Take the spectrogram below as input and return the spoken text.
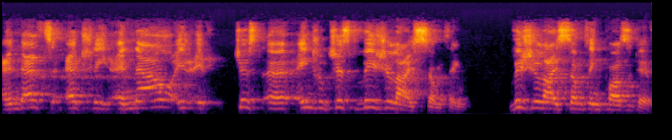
And that's actually, and now it, it just, uh, Angel, just visualize something. Visualize something positive.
